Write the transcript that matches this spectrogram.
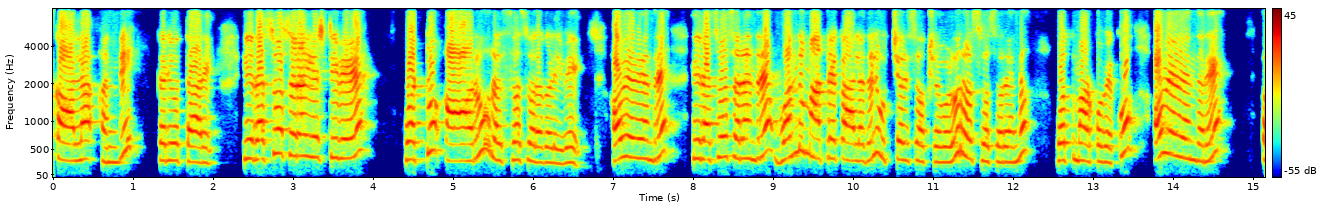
ಕಾಲ ಅಂದಿ ಕರೆಯುತ್ತಾರೆ. ಈ ರಸ್ವ ಸ್ವರ ಎಷ್ಟಿವೆ? ಒಟ್ಟು ಆರು ರಸ್ವ ಸ್ವರಗಳಿವೆ. ಅವು ಯಾವೆ ಅಂದ್ರೆ, ಈ ರಸ್ವ ಸ್ವರ ಅಂದ್ರೆ ಒಂದು ಮಾತ್ರೆ ಕಾಲದಲ್ಲಿ ಉಚ್ಚರಿಸುವ ಅಕ್ಷರಗಳು ರಸ್ವ ಸ್ವರ ಎಂದು ಗೊತ್ತು ಮಾಡ್ಕೋಬೇಕು. ಅವು ಯಾವೆ ಅಂದರೆ, ಅ,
